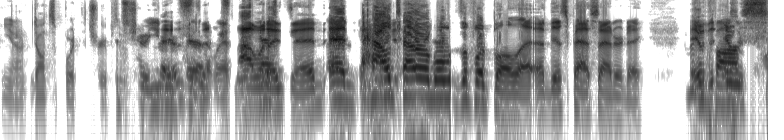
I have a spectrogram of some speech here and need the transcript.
you know, don't support the troops. It's true. You did that's, say that that's not what I said. And how terrible was the football uh, this past Saturday? It, was- it Fog. was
